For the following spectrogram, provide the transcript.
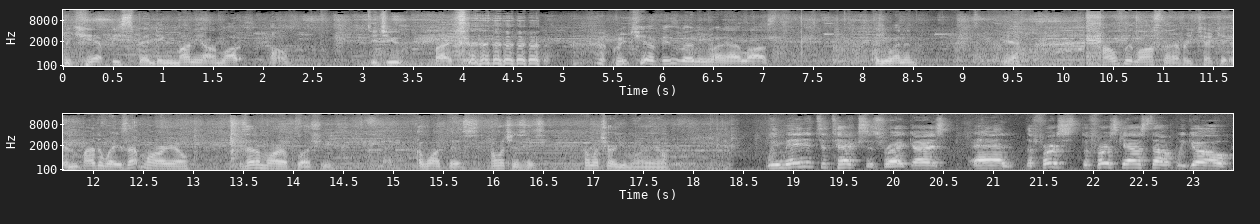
we can't be spending money on lot. Oh, Did you? right. we can't be spending money. I lost. Are you winning? Yeah. Probably lost on every ticket. And by the way, is that Mario? Is that a Mario plushie? I want this. How much is this? How much are you, Mario? We made it to Texas, right, guys? And the first the first gas stop we go,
